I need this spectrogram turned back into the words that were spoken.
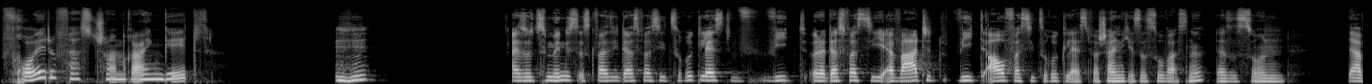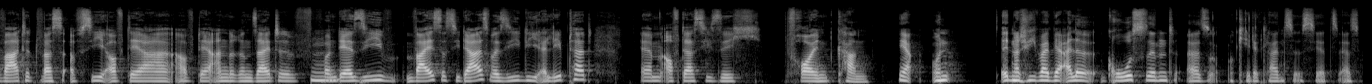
Freude fast schon reingeht. Mhm. Also zumindest ist quasi das, was sie zurücklässt, wiegt, oder das, was sie erwartet, wiegt auf, was sie zurücklässt. Wahrscheinlich ist es sowas, ne? Das ist so ein, da erwartet was auf sie auf der, auf der anderen Seite, von mhm. der sie weiß, dass sie da ist, weil sie die erlebt hat, ähm, auf das sie sich freuen kann. Ja, und natürlich, weil wir alle groß sind, also okay, der Kleinste ist jetzt erst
